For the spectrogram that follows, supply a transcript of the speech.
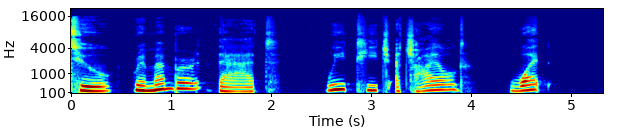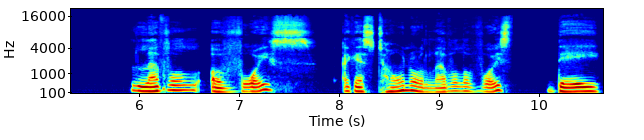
to remember that we teach a child what level of voice, I guess tone or level of voice they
